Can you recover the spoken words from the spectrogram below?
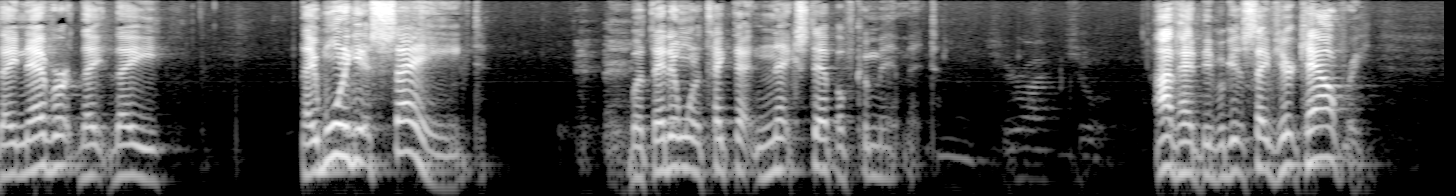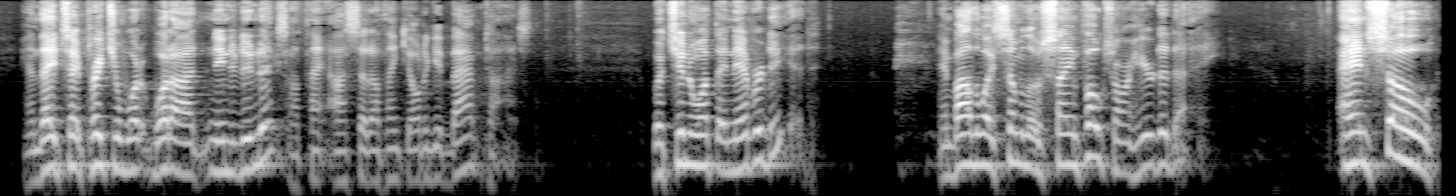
they never, they, they, they want to get saved, but they don't want to take that next step of commitment. I've had people get saved here at Calvary, and they'd say, Preacher, what, what I need to do next? I, think, I said, I think you ought to get baptized. But you know what? They never did. And by the way, some of those same folks aren't here today. And so,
